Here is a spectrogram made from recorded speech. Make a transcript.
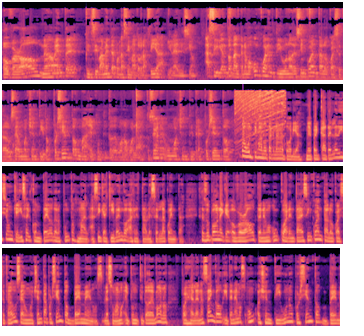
Overall, nuevamente, principalmente por la cinematografía y la edición. Así que en total tenemos un 41 de 50, lo cual se traduce a un 82%, más el puntito de bono por las actuaciones, un 83%. Una última nota aclaratoria. Me percaté en la edición que hice el conteo de los puntos mal, así que aquí vengo a restablecer la cuenta. Se supone que overall tenemos un 40 de 50, lo cual se traduce a un 80% B-. Le sumamos el puntito de bono por Helena Sengel y tenemos un 81% B-.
